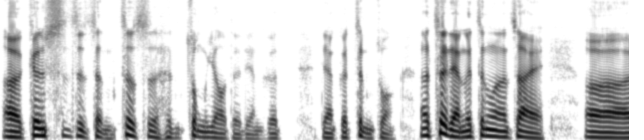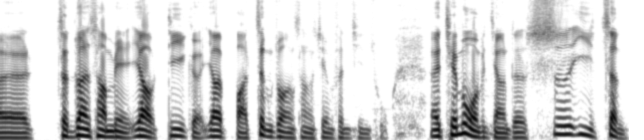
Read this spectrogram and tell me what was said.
呃跟失智症，这是很重要的两个两个症状。那这两个症状在呃。诊断上面要第一个要把症状上先分清楚，呃，前面我们讲的失忆症，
